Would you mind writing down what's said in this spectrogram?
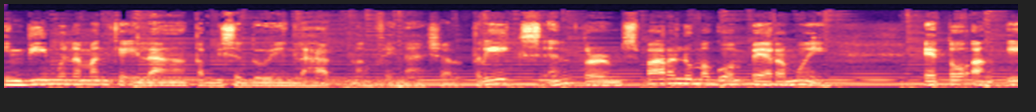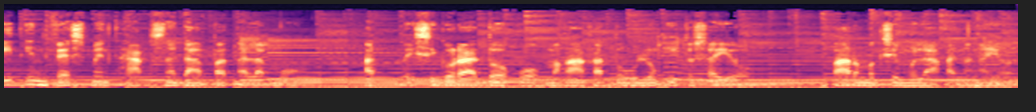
Hindi mo naman kailangan kabisaduhin lahat ng financial tricks and terms para lumago ang pera mo eh. Ito ang 8 investment hacks na dapat alam mo at sigurado ko makakatulong ito sa iyo para magsimula ka na ngayon.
